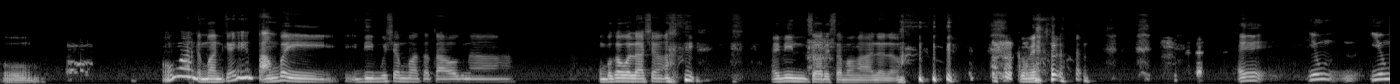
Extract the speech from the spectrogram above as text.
Oo. Oo nga naman, kaya yung tambay, hindi mo siya matatawag na, kumbaga wala siyang, I mean, sorry sa mga ano, no. Kung meron. eh, yung, yung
